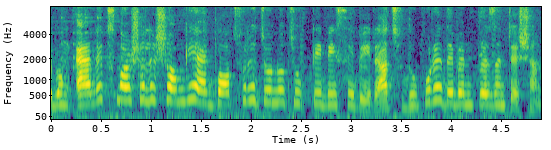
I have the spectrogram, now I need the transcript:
এবং অ্যালেক্স মার্শালের সঙ্গে এক বছরের জন্য চুক্তি বিসিবির। আজ দুপুরে দেবেন প্রেজেন্টেশন।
